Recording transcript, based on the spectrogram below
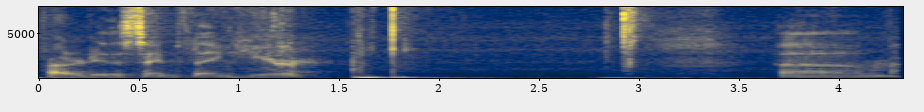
if I were to do the same thing here. Um,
